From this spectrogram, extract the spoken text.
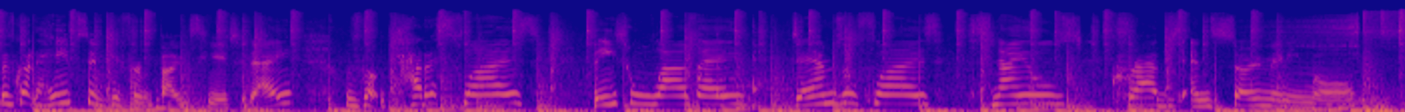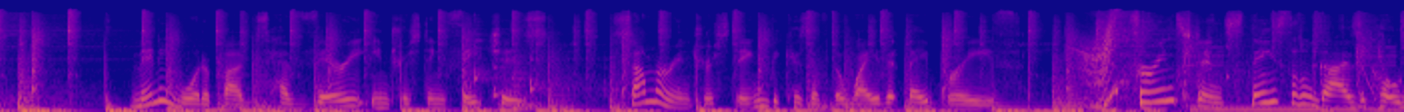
We've got heaps of different bugs here today. We've got caddisflies, beetle larvae, damselflies, snails, crabs and so many more. Many water bugs have very interesting features. Some are interesting because of the way that they breathe. For instance, these little guys are called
